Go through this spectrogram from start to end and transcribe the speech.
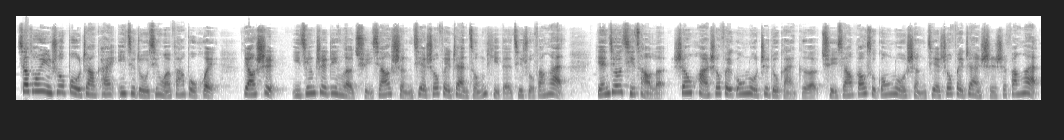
交通运输部召开一季度新闻发布会，表示已经制定了取消省界收费站总体的技术方案，研究起草了深化收费公路制度改革、取消高速公路省界收费站实施方案，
